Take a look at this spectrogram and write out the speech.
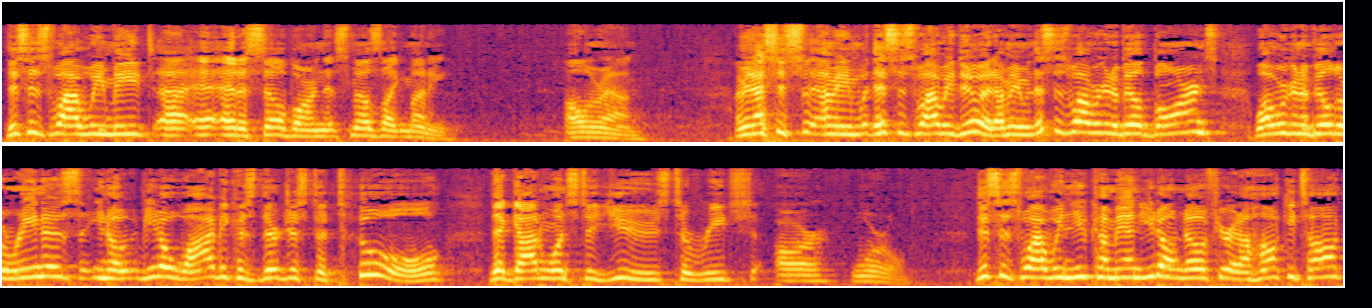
This is why we meet uh, at a sale barn that smells like money all around. I mean, that's just, I mean, this is why we do it. I mean, this is why we're going to build barns, why we're going to build arenas. You know, you know why? Because they're just a tool that God wants to use to reach our world. This is why when you come in, you don't know if you're at a honky tonk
